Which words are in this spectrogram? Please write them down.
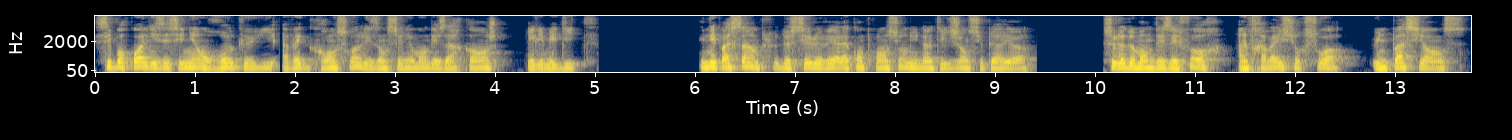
C'est pourquoi les Esséniens ont recueilli avec grand soin les enseignements des archanges et les méditent. Il n'est pas simple de s'élever à la compréhension d'une intelligence supérieure. Cela demande des efforts, un travail sur soi, une patience.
